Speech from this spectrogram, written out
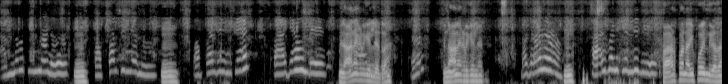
అన్నం తిన్నాను ఉం, పప్పలు తిన్నాను. ఉం. పప్పలు తింటే బాగా ఉంది. మీ నాన్న ఎక్కడికి వెళ్ళాడురా? మీ నాన్న ఎక్కడికి వెళ్ళాడు? పార పని అయిపోయింది కదా?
